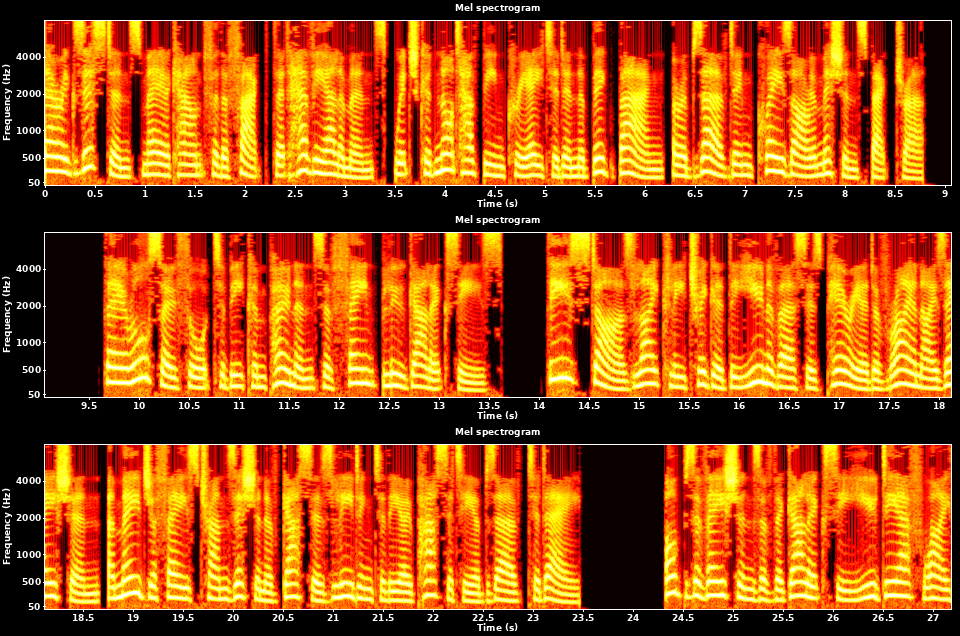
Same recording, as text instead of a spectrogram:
Their existence may account for the fact that heavy elements, which could not have been created in the Big Bang, are observed in quasar emission spectra. They are also thought to be components of faint blue galaxies. These stars likely triggered the universe's period of reionisation, a major phase transition of gases leading to the opacity observed today. Observations of the galaxy UDFY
